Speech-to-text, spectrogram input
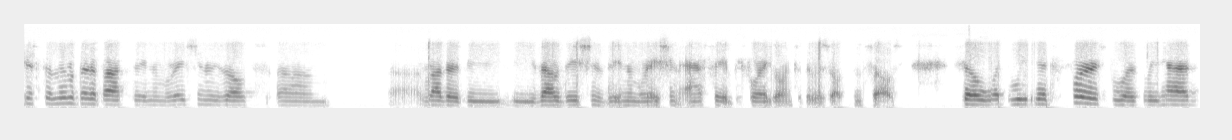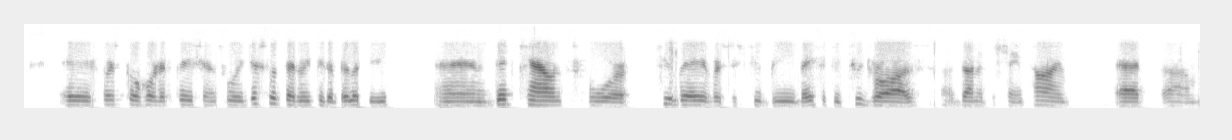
just a little bit about the enumeration results, um, uh, rather the, the validation of the enumeration assay before I go into the results themselves. So what we did first was we had a first cohort of patients where we just looked at repeatability and did counts for tube A versus tube B, basically two draws uh, done at the same time at um,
